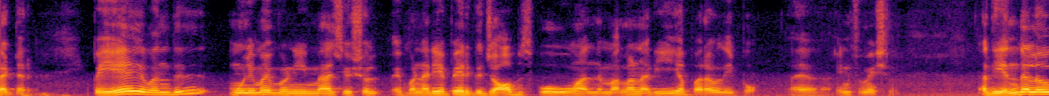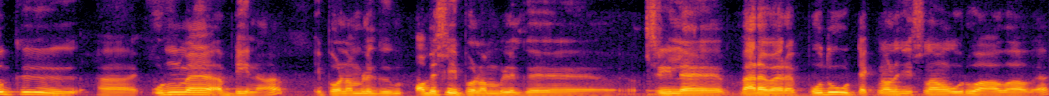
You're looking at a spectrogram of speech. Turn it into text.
பெட்டர் இப்போ ஏஐ வந்து மூலியமாக இப்போ நீ மேஸ் யூஷுவல் இப்போ நிறைய பேருக்கு ஜாப்ஸ் போகும் அந்த மாதிரிலாம் நிறைய பரவுது இப்போ இன்ஃபர்மேஷன் அது எந்த அளவுக்கு உண்மை அப்படின்னா இப்போ நம்மளுக்கு ஆப்வியஸ்லி இப்போ நம்மளுக்கு இண்டஸ்ட்ரியில் வேற வேற புது டெக்னாலஜிஸ்லாம் உருவாக ஆக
